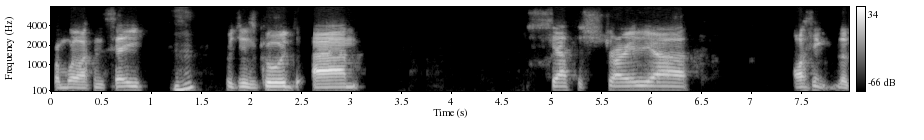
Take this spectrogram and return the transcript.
from what I can see, Mhm. which is good. Um, South Australia, I think the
